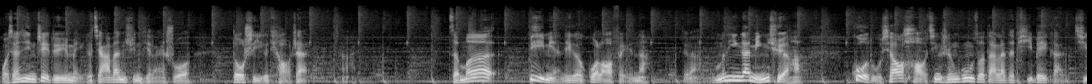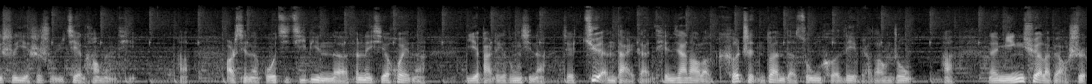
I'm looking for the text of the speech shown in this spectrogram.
我相信这对于每个加班群体来说都是一个挑战啊。怎么避免这个过劳肥呢？对吧？我们应该明确哈，过度消耗、精神工作带来的疲惫感，其实也是属于健康问题啊。而且呢，国际疾病的分类协会呢，也把这个东西呢，这倦怠感添加到了可诊断的综合列表当中啊。那明确了表示，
